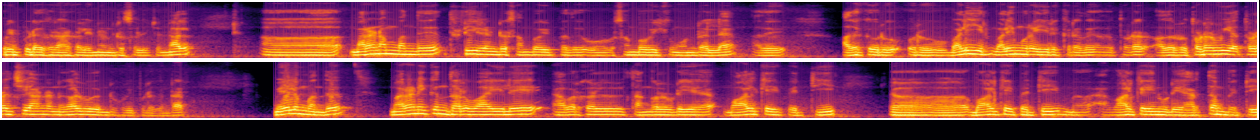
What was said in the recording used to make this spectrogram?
குறிப்பிடுகிறார்கள் என்னென்று சொல்லி சொன்னால் மரணம் வந்து திடீரென்று சம்பவிப்பது சம்பவிக்கும் ஒன்றல்ல. அது அதுக்கு ஒரு ஒரு வழி வழிமுறை இருக்கிறது. அது தொடர் அது ஒரு தொடர்பிய தொடர்ச்சியான நிகழ்வு என்று குறிப்பிடுகின்றார். மேலும் வந்து மரணிக்கும் தருவாயிலே அவர்கள் தங்களுடைய வாழ்க்கை பற்றி வாழ்க்கை பற்றி வாழ்க்கையினுடைய அர்த்தம் பற்றி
